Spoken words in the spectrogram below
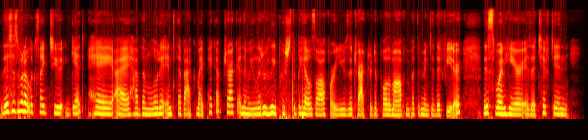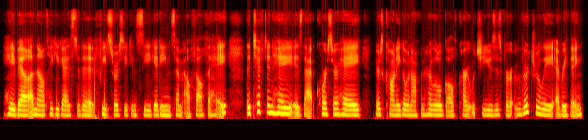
This is what it looks like to get hay. I have them load it into the back of my pickup truck and then we literally push the bales off or use the tractor to pull them off and put them into the feeder. This one here is a Tifton hay bale and then I'll take you guys to the feed store so you can see getting some alfalfa hay. The Tifton hay is that coarser hay. There's Connie going off in her little golf cart which she uses for virtually everything.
